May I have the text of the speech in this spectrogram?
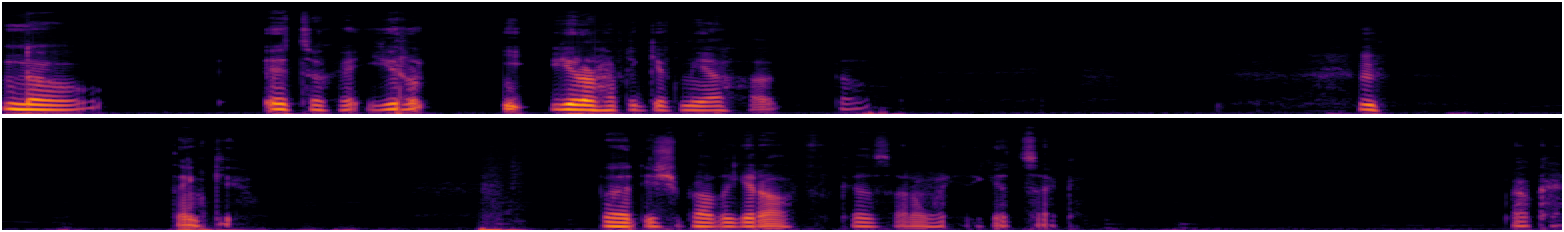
No, it's okay. You don't. You don't have to give me a hug. No. Thank you. But you should probably get off because I don't want you to get sick. Okay.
